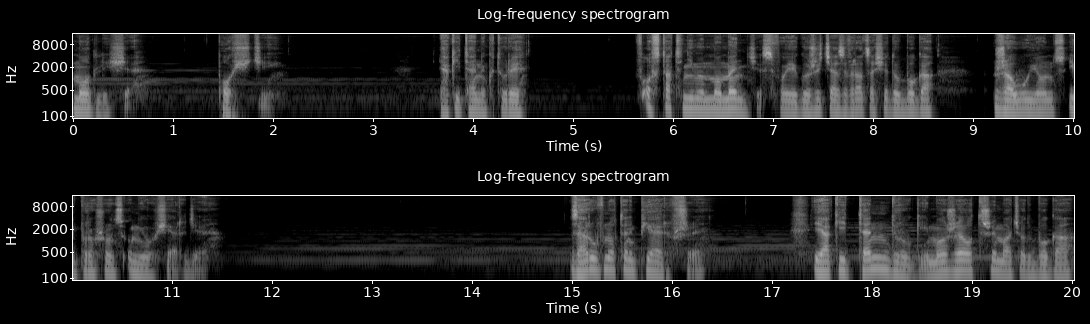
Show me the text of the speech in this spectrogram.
modli się, pości, jak i ten, który w ostatnim momencie swojego życia zwraca się do Boga, żałując i prosząc o miłosierdzie. Zarówno ten pierwszy, jak i ten drugi może otrzymać od Boga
